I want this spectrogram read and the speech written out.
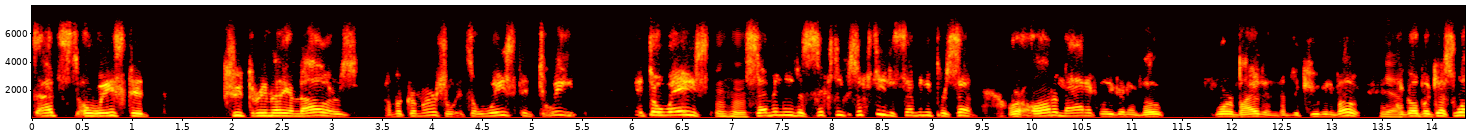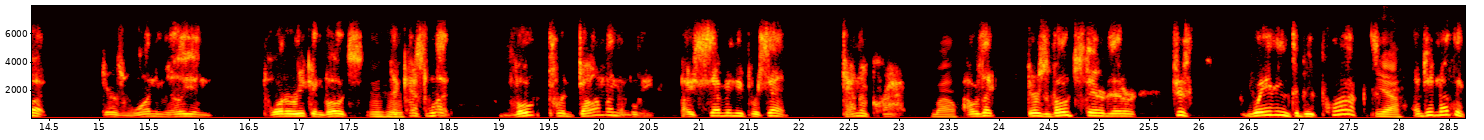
that's a wasted two, three million dollars of a commercial. It's a wasted tweet. It's a waste. Mm-hmm. 70 to 60, 60 to 70 percent are automatically going to vote for Biden of the Cuban vote. Yeah. I go, but guess what? There's 1 million Puerto Rican votes. Mm-hmm. And guess what? Vote predominantly by 70 percent Democrat. Wow. I was like, there's votes there that are just waiting to be plucked Yeah. and did nothing.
